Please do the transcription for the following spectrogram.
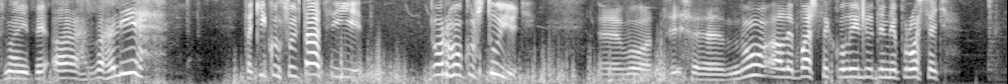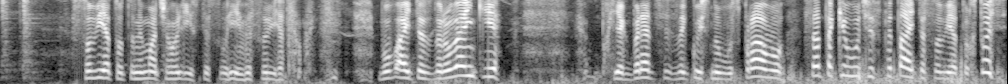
знаєте, а взагалі такі консультації дорого коштують. Е, от. Е, Ну, але бачите, коли люди не просять совєту, то нема чого лізти своїми совєтами. Бувайте здоровенькі, як беретеся за якусь нову справу, все-таки лучше спитайте совєту. Хтось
